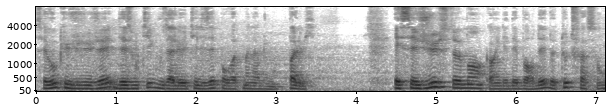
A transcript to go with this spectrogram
C'est vous qui jugez des outils que vous allez utiliser pour votre management, pas lui. Et c'est justement quand il est débordé, de toute façon,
